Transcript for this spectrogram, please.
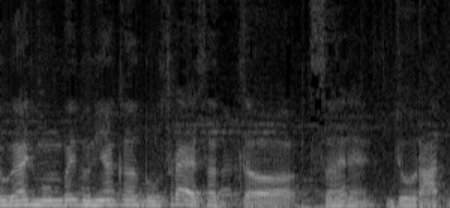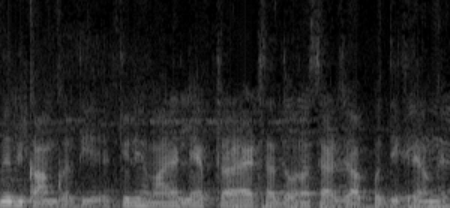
तो गैज मुंबई दुनिया का दूसरा ऐसा शहर है जो रात में भी काम करती है। एक्चुअली हमारे लेफ़्ट और राइट साइड दोनों साइड जो आपको दिख रहे होंगे,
